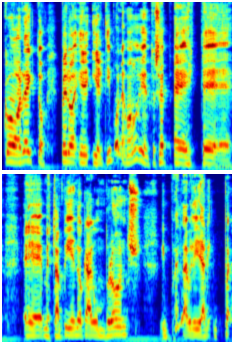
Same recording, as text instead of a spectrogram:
Correcto. Pero, y, y el tipo le va muy bien. Entonces, este, eh, me están pidiendo que haga un brunch. Y pues, la habilidad, pues,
